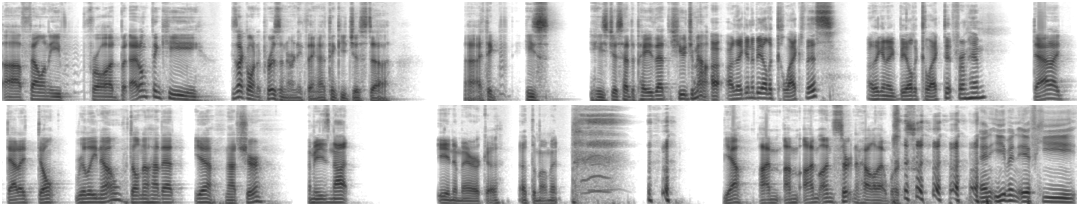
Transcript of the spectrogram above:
Uh, felony fraud, but I don't think he he's not going to prison or anything. I think he just uh, uh, I think he's he's just had to pay that huge amount. Are, are they going to be able to collect this? Are they going to be able to collect it from him? that I that I don't really know. Don't know how that. Yeah, not sure. I mean, he's not in America at the moment. Yeah, I'm I'm I'm uncertain of how that works. and even if he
